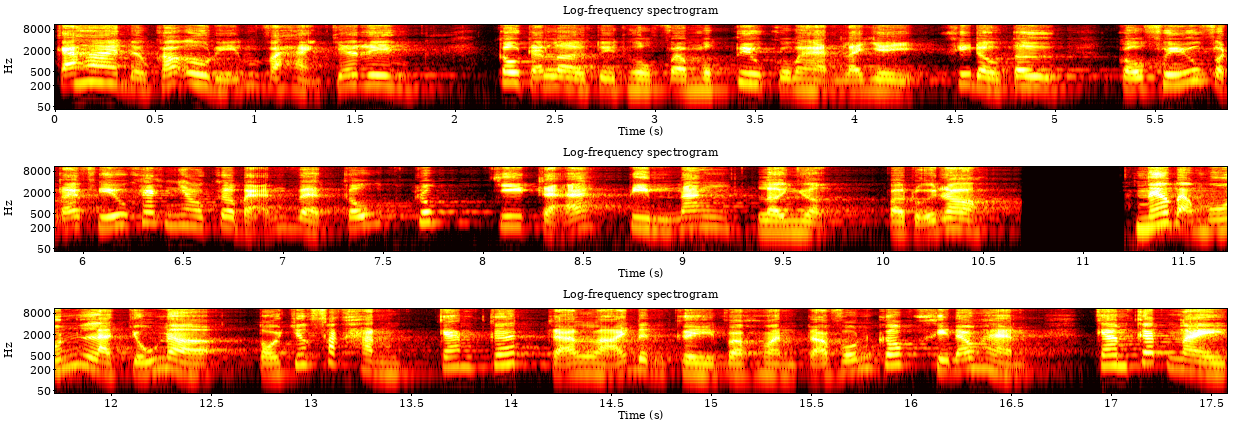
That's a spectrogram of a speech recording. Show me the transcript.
Cả hai đều có ưu điểm và hạn chế riêng. Câu trả lời tùy thuộc vào mục tiêu của bạn là gì khi đầu tư. Cổ phiếu và trái phiếu khác nhau cơ bản về cấu trúc, chi trả, tiềm năng, lợi nhuận và rủi ro. Nếu bạn muốn là chủ nợ, tổ chức phát hành cam kết trả lãi định kỳ và hoàn trả vốn gốc khi đáo hạn. Cam kết này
